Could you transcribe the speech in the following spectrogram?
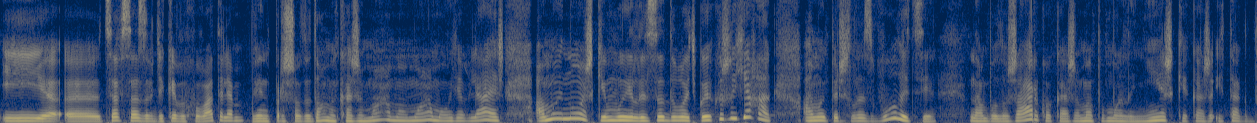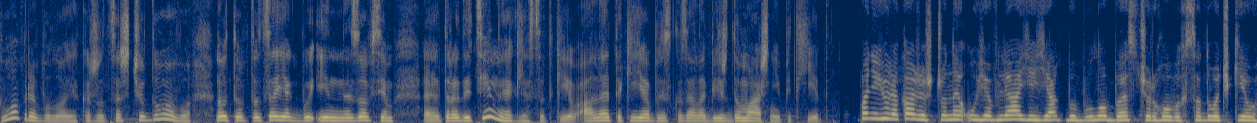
І е, це все завдяки вихователям. Він прийшов додому і каже: Мамо, мамо, уявляєш, а ми ножки мили садочку. Я кажу, як? А ми пішли з вулиці, нам було жарко, каже, ми помили ніжки, каже, і так добре було. Я кажу, це ж чудово. Ну тобто, це якби і не зовсім е, традиційно, як для садків, але такий, я би сказала, більш домашній підхід. Пані Юля каже, що не уявляє, як би було без чергових садочків.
